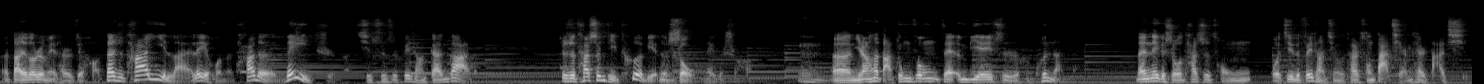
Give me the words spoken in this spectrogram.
呃大家都认为他是最好。但是他一来了以后呢，他的位置呢其实是非常尴尬的，就是他身体特别的瘦，那个时候，嗯，呃，你让他打中锋在 NBA 是很困难的。那那个时候他是从我记得非常清楚，他是从大前开始打起的，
